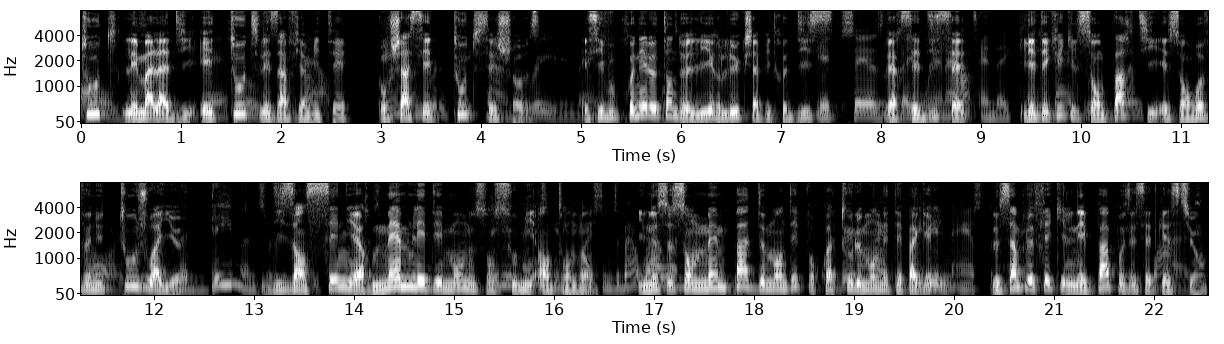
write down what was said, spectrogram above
toutes les maladies et toutes les infirmités pour chasser toutes ces choses. Et si vous prenez le temps de lire Luc chapitre 10, verset 17, il est écrit qu'ils sont partis et sont revenus tout joyeux, disant, Seigneur, même les démons nous sont soumis en ton nom. Ils ne se sont même pas demandé pourquoi tout le monde n'était pas guéri. Le simple fait qu'ils n'aient pas posé cette question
